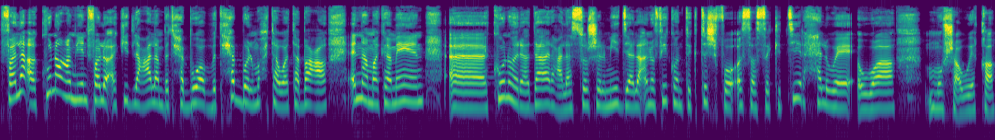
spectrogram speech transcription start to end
فلا كونوا عاملين follow أكيد لعالم بتحبوها وبتحبوا المحتوى تبعها. إنما كمان آه كونوا رادار على ال social media لأنه فيكم تكتشفوا قصص كتير حلوة ومشوقة.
